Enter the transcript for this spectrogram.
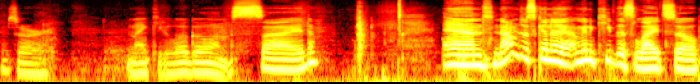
There's our Nike logo on the side. And now I'm just gonna, I'm gonna keep this light. So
